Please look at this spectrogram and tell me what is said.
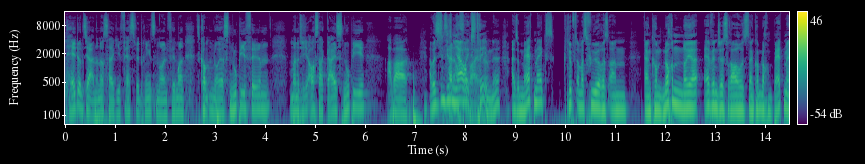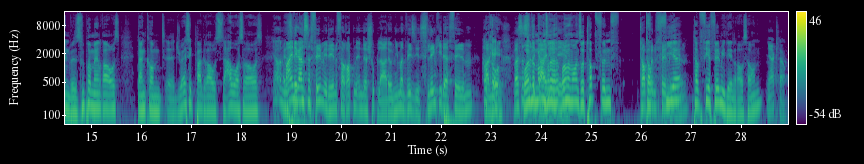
hält uns ja an der Nostalgie fest. Wir bringen jetzt einen neuen Film ran. Es kommt ein neuer Snoopy-Film, wo man natürlich auch sagt, geil, Snoopy. Aber Aber es ist in diesem halt Jahr auch vorbei, extrem, ne? Also Mad Max knüpft an was Früheres an, dann kommt noch ein neuer Avengers raus, dann kommt noch ein Batman vs. Superman raus, dann kommt äh, Jurassic Park raus, Star Wars raus. ja, und Es meine ganzen Filmideen verrotten in der Schublade und niemand will sie. Slinky der Film. Hallo. Okay. Was ist wollen für wir eine mal geile unsere, Idee? Wollen wir mal unsere Top 5 Top, Top 5 4 Filmideen. Top 4 Filmideen raushauen? Ja, klar.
